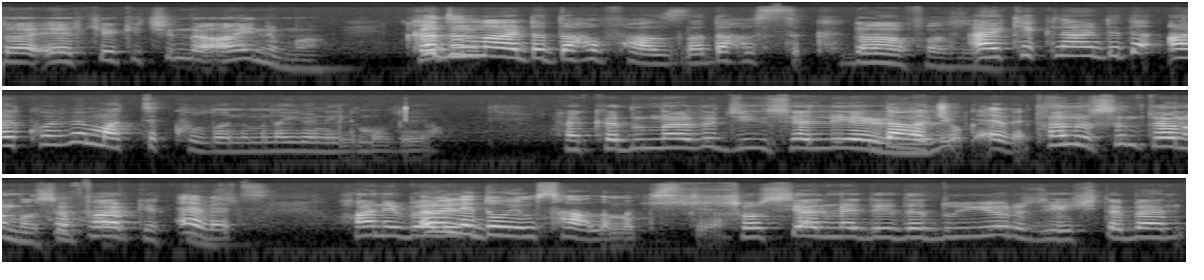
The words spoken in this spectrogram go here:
da erkek için de aynı mı? Kadın Kadınlarda daha fazla, daha sık. daha fazla. Erkeklerde de alkol ve madde kullanımına yönelim oluyor. ha, kadınlarda cinselliğe yönelik. Daha çok evet. Tanısın tanımasın fark etmez. Evet. Hani böyle Öyle doyum sağlamak istiyor. sosyal medyada duyuyoruz ya işte ben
